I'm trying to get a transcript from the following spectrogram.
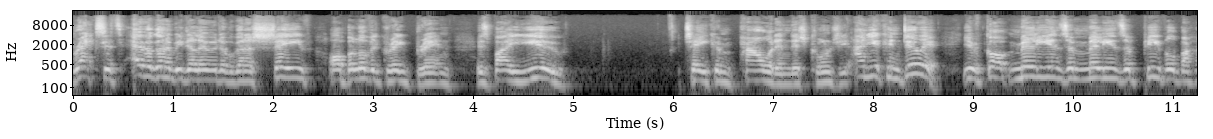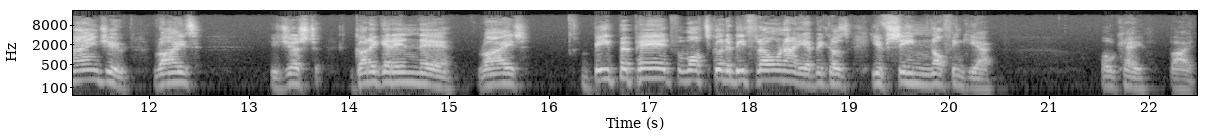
Brexit's ever going to be delivered and we're going to save our beloved Great Britain is by you taking power in this country. And you can do it. You've got millions and millions of people behind you right? You just got to get in there, right? Be prepared for what's going to be thrown at you because you've seen nothing here. Okay, bye.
